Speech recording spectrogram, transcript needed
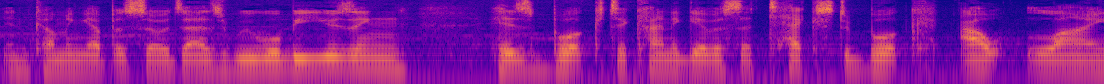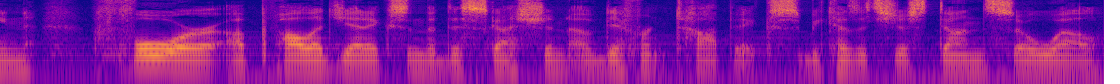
in coming episodes as we will be using his book to kind of give us a textbook outline for apologetics and the discussion of different topics because it's just done so well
